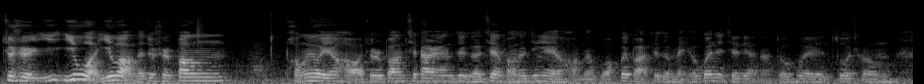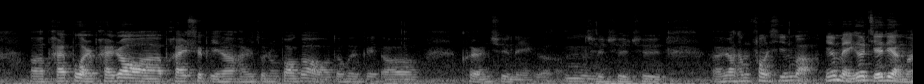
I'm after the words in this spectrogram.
就是以以我以往的，就是帮。朋友也好，就是帮其他人这个建房的经验也好呢，我会把这个每个关键节点呢，都会做成，呃，拍不管是拍照啊、拍视频啊，还是做成报告，都会给到客人去那个，去去去，呃，让他们放心吧。因为每个节点嘛，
